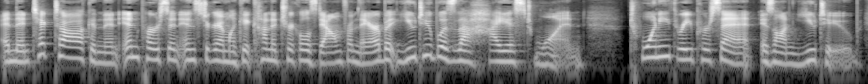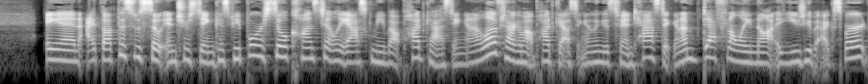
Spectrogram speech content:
And then TikTok and then in person, Instagram, like it kind of trickles down from there. But YouTube was the highest one. 23% is on YouTube. And I thought this was so interesting because people are still constantly asking me about podcasting. And I love talking about podcasting. I think it's fantastic. And I'm definitely not a YouTube expert,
